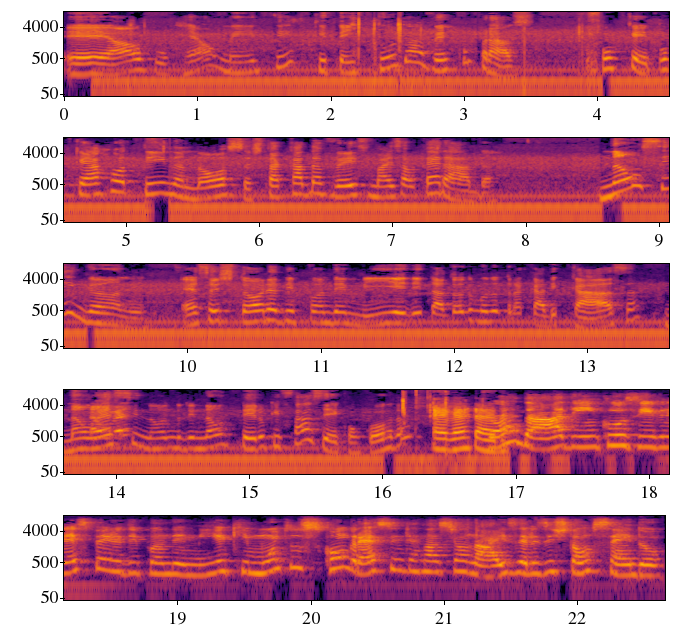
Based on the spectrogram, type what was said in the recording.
é algo realmente que tem tudo a ver com prazo. Por quê? Porque a rotina nossa está cada vez mais alterada. Não se engane, essa história de pandemia e de estar tá todo mundo trancado em casa não, é, é sinônimo de não ter o que fazer, concordam? É verdade. Verdade, inclusive nesse período de pandemia que muitos congressos internacionais eles estão sendo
